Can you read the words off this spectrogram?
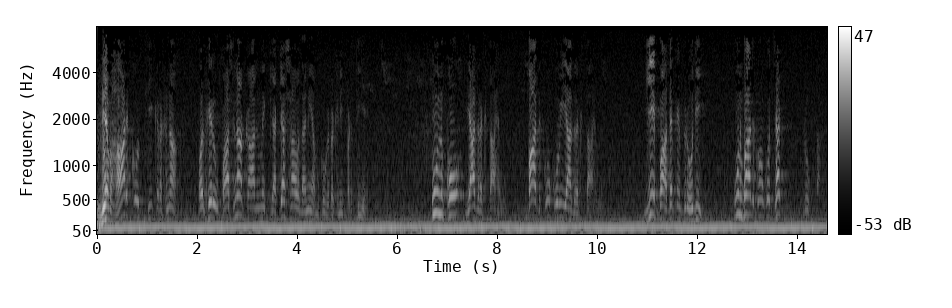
व्यवहार को ठीक रखना और फिर उपासना काल में क्या क्या सावधानी हमको रखनी पड़ती है। उनको याद रखता है वो। बाधकों को भी याद रखता है वो। ये बाधक है विरोधी। उन बाधकों को झट रोकता है।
